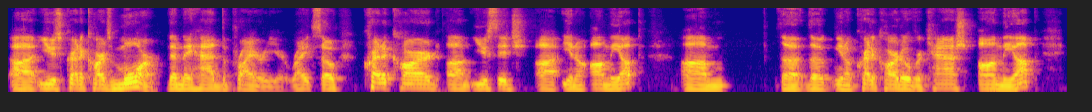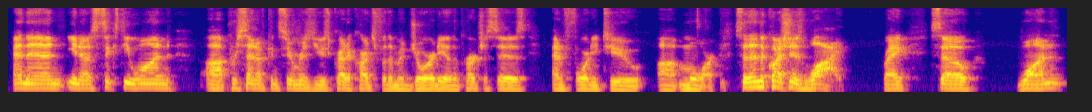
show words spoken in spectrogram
uh, use credit cards more than they had the prior year, right? So credit card um, usage, uh, you know, on the up. Um, the the you know credit card over cash on the up, and then you know 61 uh, percent of consumers use credit cards for the majority of the purchases, and 42 uh, more. So then the question is why, right? So one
